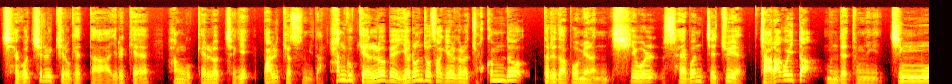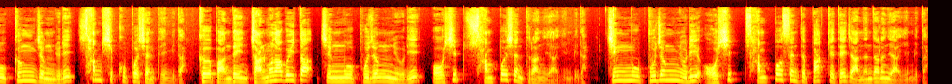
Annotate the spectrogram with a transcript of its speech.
최고치를 기록했다. 이렇게 한국갤럽 측이 밝혔습니다. 한국갤럽의 여론조사 결과를 조금 더 들여다보면 10월 세 번째 주에 잘하고 있다. 문 대통령이 직무 긍정률이 39%입니다. 그 반대인 잘못하고 있다. 직무 부정률이 53%라는 이야기입니다. 직무 부정률이 53% 밖에 되지 않는다는 이야기입니다.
